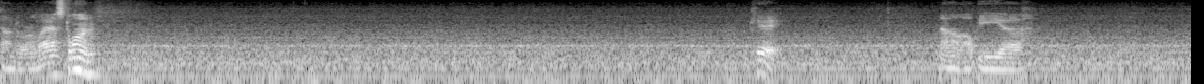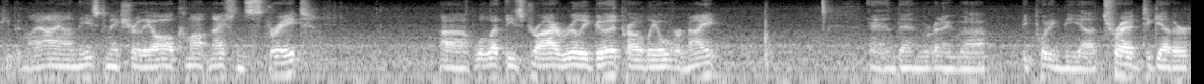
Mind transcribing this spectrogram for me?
Down to our last one. Okay. Now I'll be uh, keeping my eye on these to make sure they all come out nice and straight. Uh, we'll let these dry really good, probably overnight. And then we're going to uh, be putting the uh, tread together.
